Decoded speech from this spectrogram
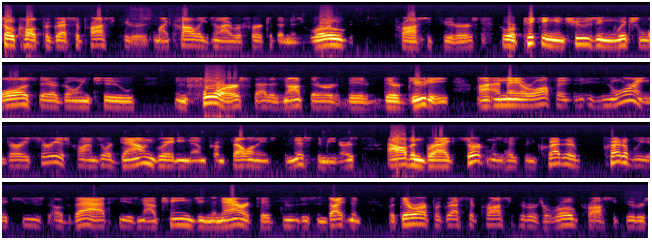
so-called progressive prosecutors. My colleagues and I refer to them as rogue prosecutors who are picking and choosing which laws they are going to enforce. That is not their their, their duty, uh, and they are often ignoring very serious crimes or downgrading them from felonies to misdemeanors. Alvin Bragg certainly has been credit, credibly accused of that. He is now changing the narrative through this indictment. But there are progressive prosecutors or rogue prosecutors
